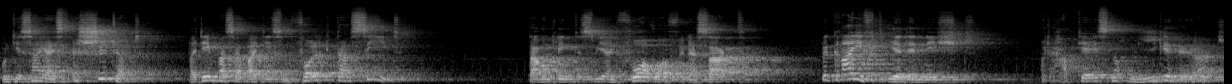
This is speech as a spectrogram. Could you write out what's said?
und Jesaja ist erschüttert bei dem, was er bei diesem Volk da sieht. Darum klingt es wie ein Vorwurf, wenn er sagt: Begreift ihr denn nicht? Oder habt ihr es noch nie gehört?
